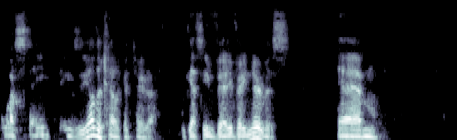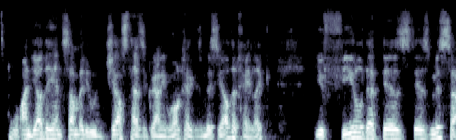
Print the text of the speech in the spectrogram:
who are saying things in the other Chelka Torah. It gets me very, very nervous. Um, on the other hand, somebody who just has a grounding one chelik is missing the other chelik. You feel that there's there's missing.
